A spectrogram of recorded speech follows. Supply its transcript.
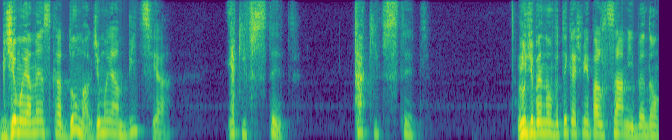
Gdzie moja męska duma? Gdzie moja ambicja? Jaki wstyd. Taki wstyd. Ludzie będą wytykać mnie palcami, będą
